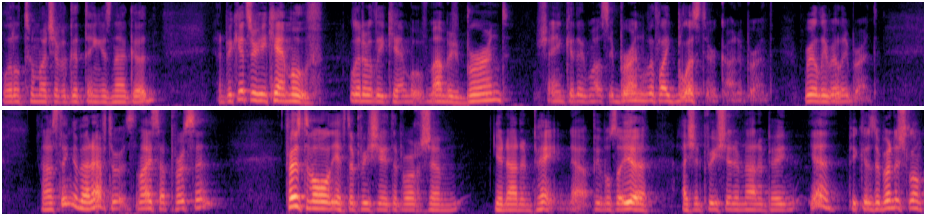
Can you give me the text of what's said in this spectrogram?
A little too much of a good thing is not good. And Bekitzer, he can't move. Literally can't move. Mamish burned. Shane Kiddig burned with like blister kind of burned. Really, really burned. And I was thinking about afterwards. Nice, person. First of all, you have to appreciate the Baruch Hashem, you're not in pain. Now, people say, yeah, I should appreciate him not in pain. Yeah, because the Baruch Shalom,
